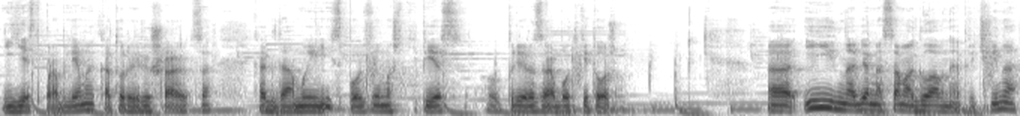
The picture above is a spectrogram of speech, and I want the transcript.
есть проблемы, которые решаются, когда мы используем HTTPS при разработке тоже. Э, и, наверное, самая главная причина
